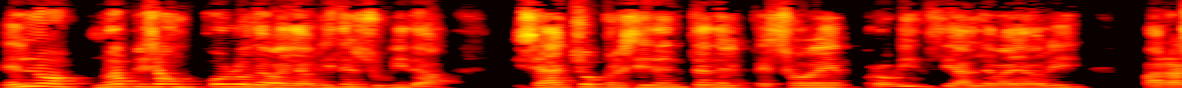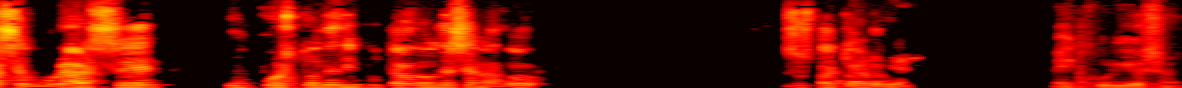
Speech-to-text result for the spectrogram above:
Él no, no ha pisado un pueblo de Valladolid en su vida y se ha hecho presidente del PSOE provincial de Valladolid para asegurarse un puesto de diputado de senador. Eso está claro. Es curioso.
